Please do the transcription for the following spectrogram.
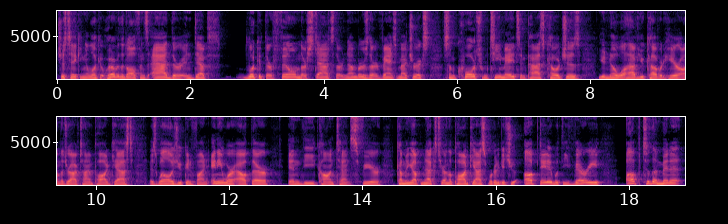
Just taking a look at whoever the Dolphins add, their in depth look at their film, their stats, their numbers, their advanced metrics, some quotes from teammates and past coaches. You know, we'll have you covered here on the Drive Time Podcast, as well as you can find anywhere out there in the content sphere. Coming up next here on the podcast, we're going to get you updated with the very up to the minute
